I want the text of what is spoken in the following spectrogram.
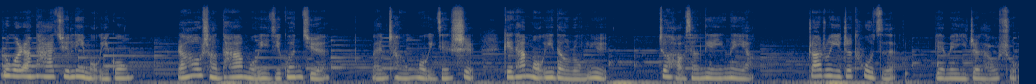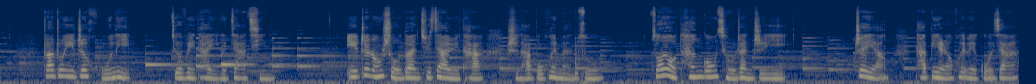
如果让他去立某一功，然后赏他某一级官爵，完成某一件事，给他某一等荣誉，就好像猎鹰那样，抓住一只兔子，变为一只老鼠；抓住一只狐狸，就喂它一个家禽。以这种手段去驾驭它，使它不会满足，总有贪功求战之意。这样，他必然会为国家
